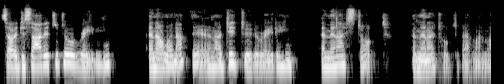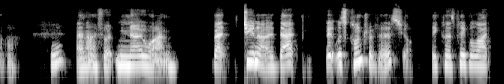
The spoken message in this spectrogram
So I decided to do a reading and I went up there and I did do the reading and then I stopped and then I talked about my mother. Yeah. And I thought, no one, but do you know that it was controversial because people like,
